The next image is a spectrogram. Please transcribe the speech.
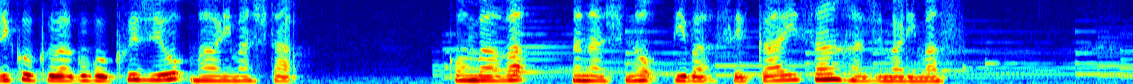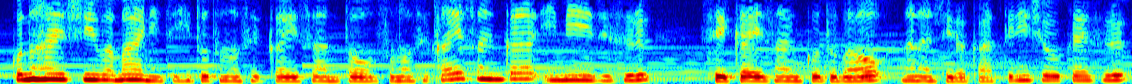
時刻は午後9時を回りました。こんばんは。七種のビバ世界遺産始まります。この配信は毎日一つの世界遺産とその世界遺産からイメージする世界遺産言葉を七種が勝手に紹介する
